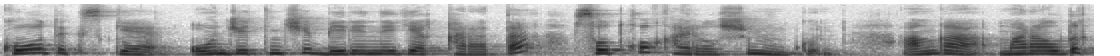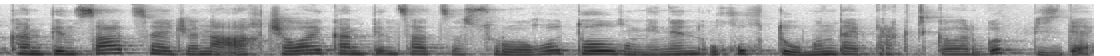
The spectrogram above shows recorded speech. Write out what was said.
кодекске он жетинчи беренеге карата сотко кайрылышы мүмкүн. Анга моралдык компенсация жана акчалай компенсация суроого толугу менен укуктуу мындай практикалар көп бизде.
